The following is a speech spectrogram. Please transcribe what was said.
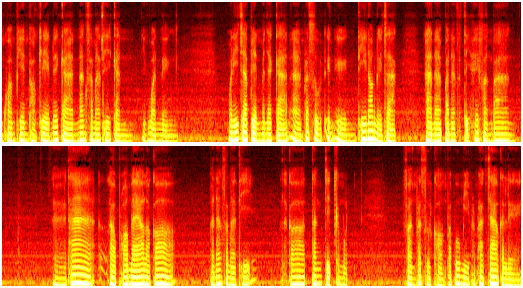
ำความเพียรเผากิเลสด้วยการนั่งสมาธิกันอีกวันหนึ่ง วันนี้จะเปลี่ยนบรรยากาศอ่านพระสูตรอื่น ๆ ที่นอกเหนือจากอาณาปณสติให้ฟังบ้าง ถ้าเราพร้อมแล้วเราก็มานั่งสมาธิ แล้วก็ตั้งจิตกำหนดฟังพระสูตรของพระผู้มีพระภาคเจ้ากันเลย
